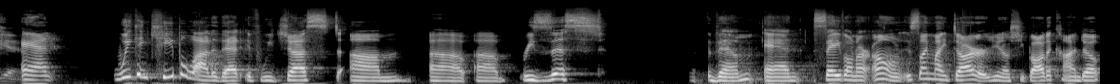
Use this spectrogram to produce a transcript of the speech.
Yes. And we can keep a lot of that if we just um, uh, uh, resist them and save on our own. It's like my daughter, you know, she bought a condo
